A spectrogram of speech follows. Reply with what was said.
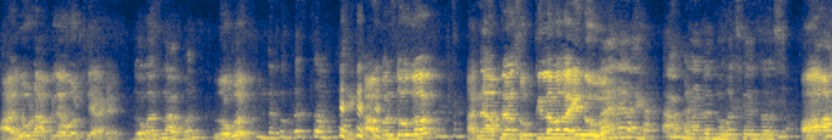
हा लोड आपल्यावरती आहे. दोघच ना आपण? दोघं. आपण दोघं आणि आपल्या सोबतीला बघा हे दोघं. नाही नाही नाही. आपण आता दोघच खायचं असं. हा.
